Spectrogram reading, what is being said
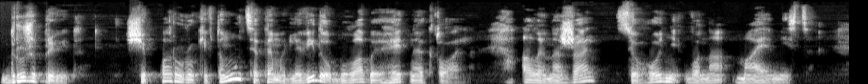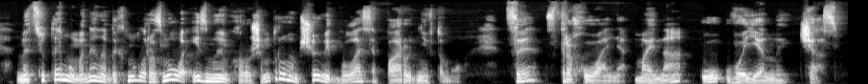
Друже, привіт! Ще пару років тому ця тема для відео була би геть не актуальна. Але, на жаль, сьогодні вона має місце. На цю тему мене надихнула розмова із моїм хорошим другом, що відбулася пару днів тому. Це страхування майна у воєнний час.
